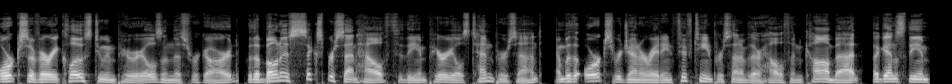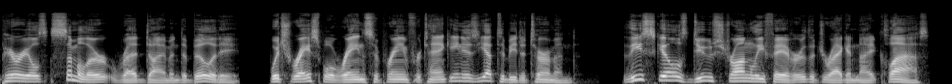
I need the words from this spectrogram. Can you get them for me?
Orcs are very close to Imperials in this regard, with a bonus 6% health to the Imperials' 10%, and with Orcs regenerating 15% of their health in combat against the Imperials' similar Red Diamond ability. Which race will reign supreme for tanking is yet to be determined. These skills do strongly favor the Dragon Knight class,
